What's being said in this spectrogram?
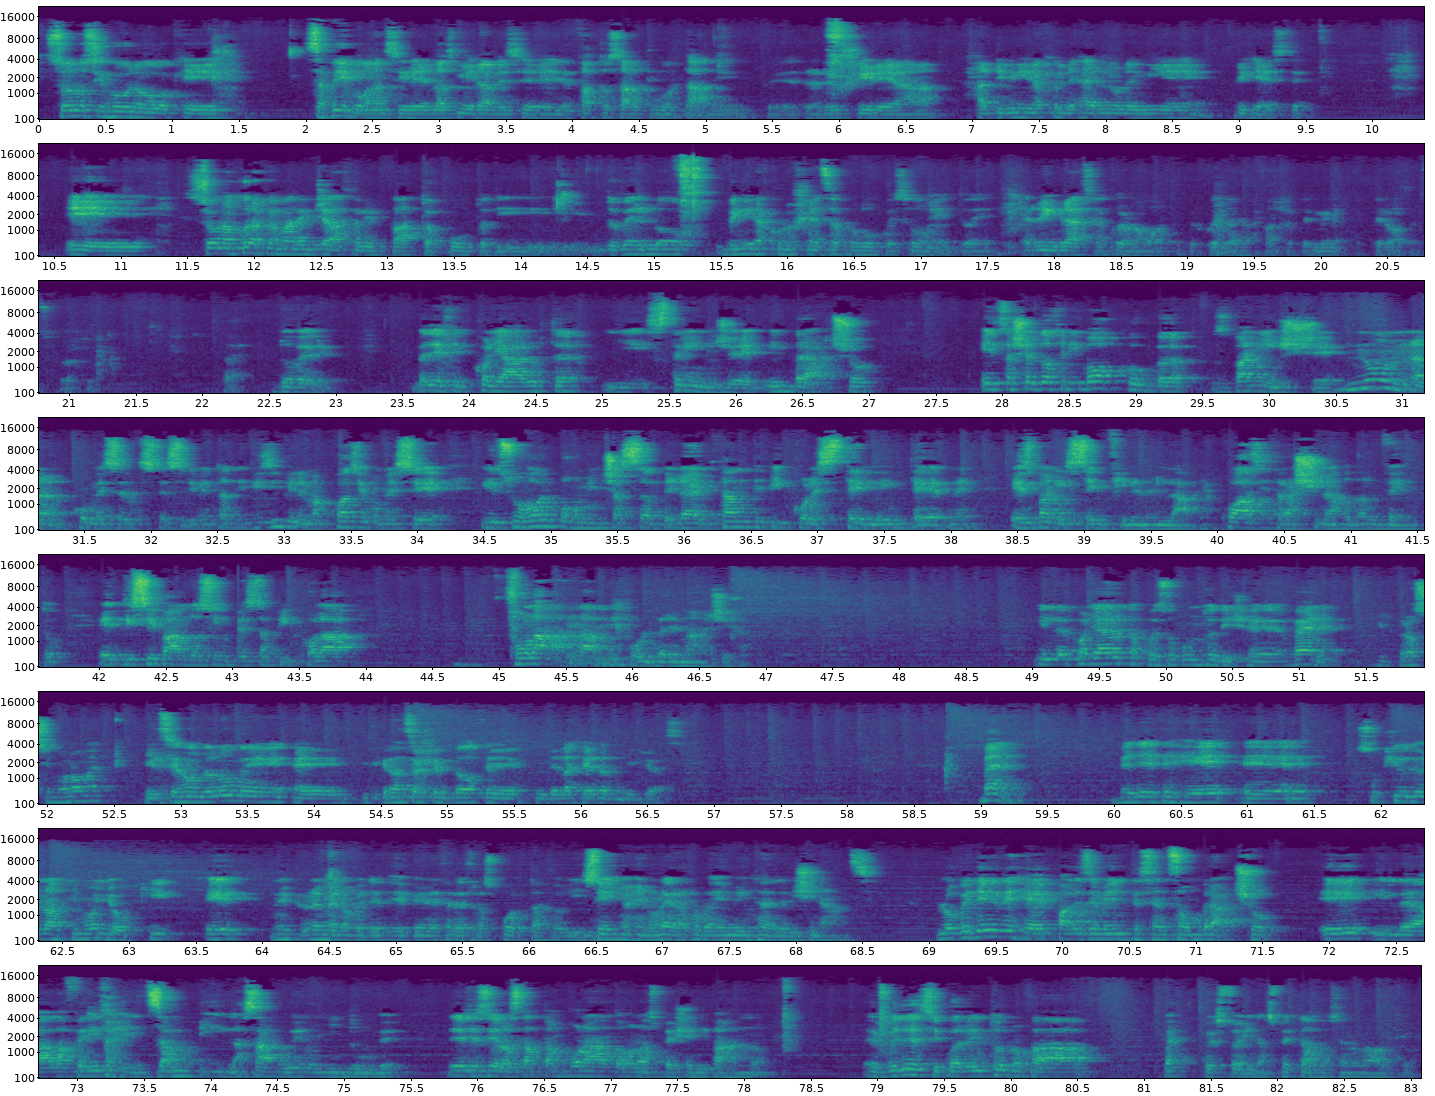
Sono sicuro che sapevo anzi che la Smira avesse fatto salti mortali per riuscire a, a divenire a quelle che erano le mie richieste. E sono ancora più amareggiato nel fatto appunto di doverlo venire a conoscenza proprio in questo momento e, ringrazio ancora una volta per quello che ha fatto per me e per Otar soprattutto. Beh, dovere. Vedete il Koliarut gli stringe il braccio e il sacerdote di Bokob svanisce, non come se stesse diventando invisibile, ma quasi come se il suo corpo cominciasse a brillare di tante piccole stelle interne e svanisse infine nell'aria, quasi trascinato dal vento e dissipandosi in questa piccola folata di polvere magica. Il Koliarut a questo punto dice: Bene, il prossimo nome? Il secondo nome è il gran sacerdote della chiesa di Jazz. Bene, vedete che eh, socchiude un attimo gli occhi e né più né meno vedete che viene teletrasportato lì, segno che non era probabilmente nelle vicinanze. Lo vedete che è palesemente senza un braccio e il- ha la ferita che gli zampilla sangue in ogni dove. Vedete se lo sta tamponando con una specie di panno. E vedete si guarda intorno fa... Beh, questo è inaspettato se non altro.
